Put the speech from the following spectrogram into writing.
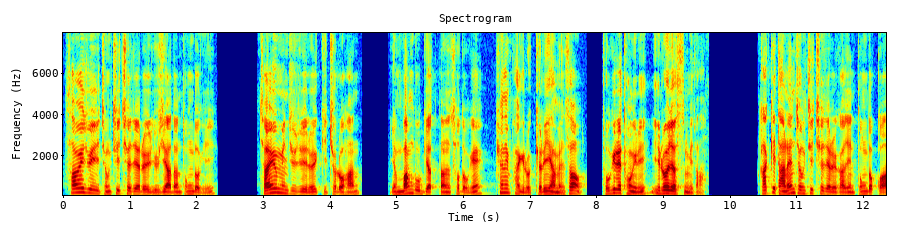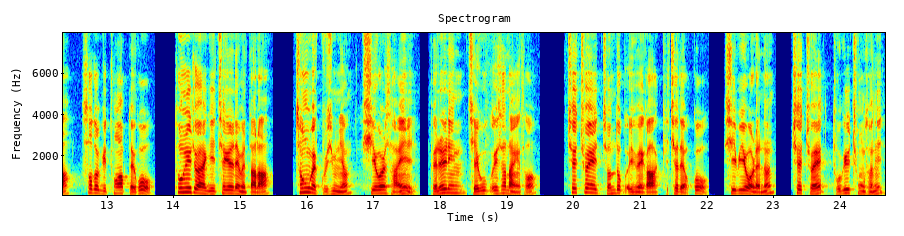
사회주의 정치 체제를 유지하던 동독이 자유민주주의를 기초로 한 연방국이었던 서독에 편입하기로 결의하면서 독일의 통일이 이루어졌습니다. 각기 다른 정치 체제를 가진 동독과 서독이 통합되고 통일조약이 체결됨에 따라 1990년 10월 4일 베를린 제국의사당에서 최초의 전독의회가 개최되었고 12월에는 최초의 독일 총선이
